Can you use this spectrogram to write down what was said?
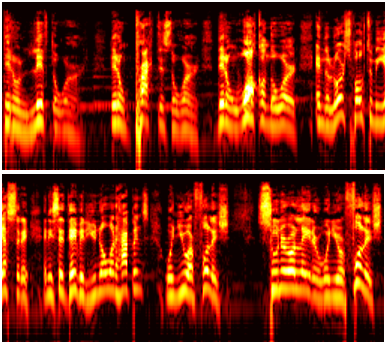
They don't live the Word. They don't practice the word. They don't walk on the word. And the Lord spoke to me yesterday and He said, David, you know what happens when you are foolish? Sooner or later, when you're foolish,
